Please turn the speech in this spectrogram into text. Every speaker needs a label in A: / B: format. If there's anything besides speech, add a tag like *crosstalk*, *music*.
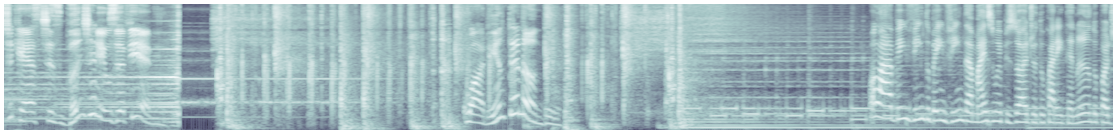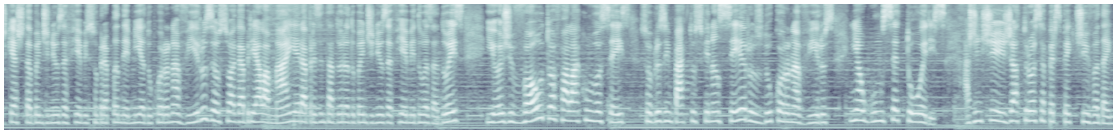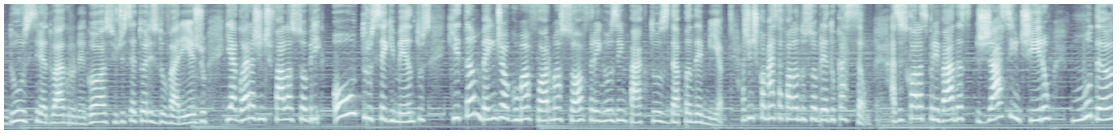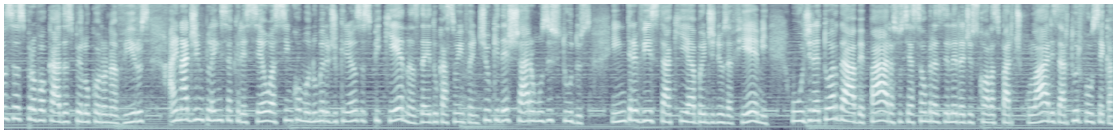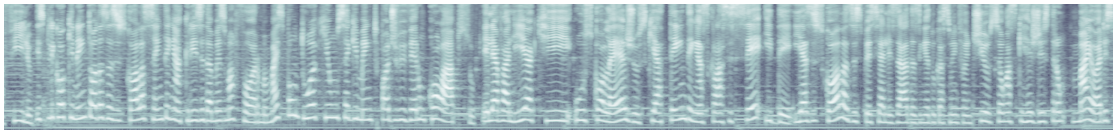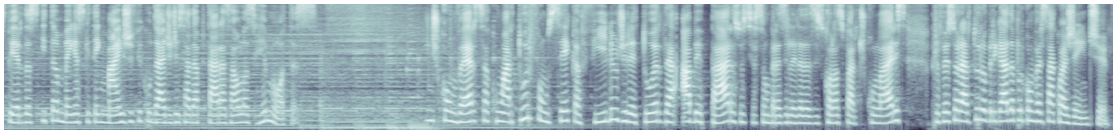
A: Podcasts Bangerils FM. Quarentenando.
B: Olá, bem-vindo, bem-vinda a mais um episódio do Quarentenando, podcast da Band News FM sobre a pandemia do coronavírus. Eu sou a Gabriela Maier, apresentadora do Band News FM 2 a 2, e hoje volto a falar com vocês sobre os impactos financeiros do coronavírus em alguns setores. A gente já trouxe a perspectiva da indústria, do agronegócio, de setores do varejo, e agora a gente fala sobre outros segmentos que também de alguma forma sofrem os impactos da pandemia. A gente começa falando sobre educação. As as escolas privadas já sentiram mudanças provocadas pelo coronavírus. A inadimplência cresceu, assim como o número de crianças pequenas da educação infantil que deixaram os estudos. Em entrevista aqui à Band News FM, o diretor da ABPAR, Associação Brasileira de Escolas Particulares, Arthur Fonseca Filho, explicou que nem todas as escolas sentem a crise da mesma forma, mas pontua que um segmento pode viver um colapso. Ele avalia que os colégios que atendem as classes C e D e as escolas especializadas em em educação infantil são as que registram maiores perdas e também as que têm mais dificuldade de se adaptar às aulas remotas. A gente conversa com Arthur Fonseca Filho, diretor da ABPAR, Associação Brasileira das Escolas Particulares. Professor Arthur, obrigada por conversar com a gente.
